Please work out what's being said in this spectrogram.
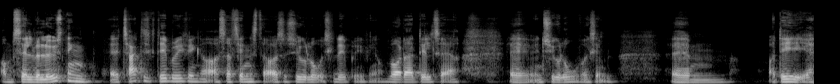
om selve løsningen, uh, taktiske debriefinger, og så findes der også psykologiske debriefinger, hvor der deltager uh, en psykolog for eksempel. Um, og det, ja,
